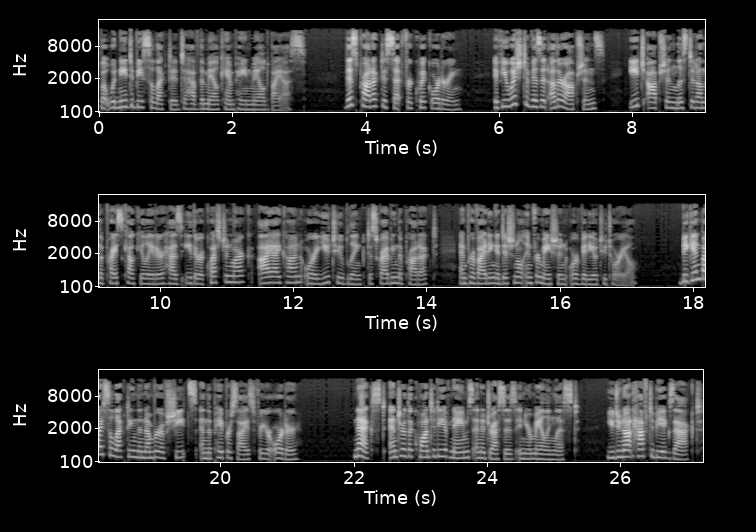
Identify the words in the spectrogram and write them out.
but would need to be selected to have the mail campaign mailed by us. This product is set for quick ordering. If you wish to visit other options, each option listed on the price calculator has either a question mark, eye icon, or a YouTube link describing the product and providing additional information or video tutorial. Begin by selecting the number of sheets and the paper size for your order. Next, enter the quantity of names and addresses in your mailing list. You do not have to be exact.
